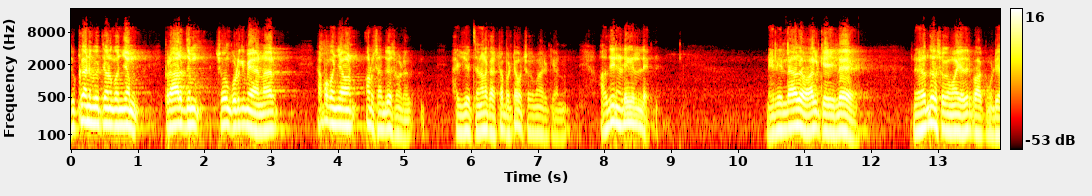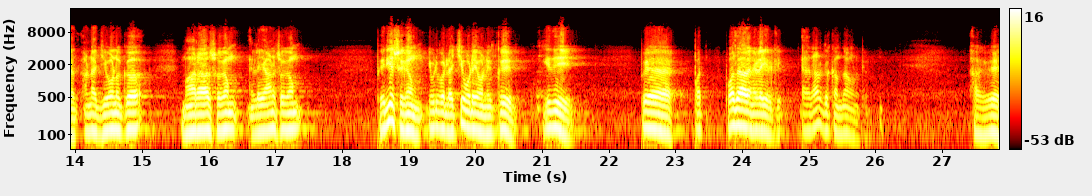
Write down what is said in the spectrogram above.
துக்கம் அனுபவித்தவன் கொஞ்சம் பிரார்த்தம் சுகம் கொடுக்குமே ஆனால் அப்போ கொஞ்சம் அவனுக்கு சந்தோஷம் வருது ஐயோ இத்தனால கஷ்டப்பட்ட ஒரு சுகமாக இருக்கேன் அது நிலையில்லை. நிலையில்லாத வாழ்க்கையில் நிரந்தர சுகமாக எதிர்பார்க்க முடியாது. ஆனால் ஜீவனுக்கோ மாறா சுகம் நிலையான சுகம் பெரிய சுகம் இப்படிப்பட்ட லட்சியம் உடையவனுக்கு இது இப்போ பத் போதாத நிலை இருக்குது அதனால் துக்கம்தான் அவனுக்கு. ஆகவே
